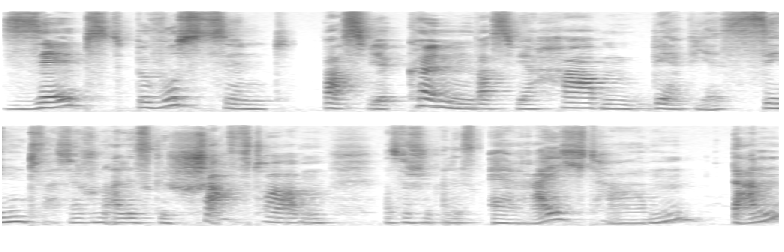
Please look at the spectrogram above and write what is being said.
selbst bewusst sind, was wir können, was wir haben, wer wir sind, was wir schon alles geschafft haben, was wir schon alles erreicht haben, dann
